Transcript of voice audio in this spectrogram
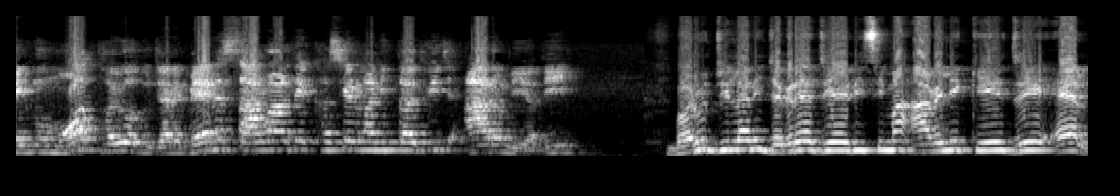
એકનું મોત થયું હતું, જ્યારે બેને સારવારથી ખસેડવાની તજવીજ આરંભી હતી. ભરૂચ જિલ્લાની ઝઘડિયા જીઆઈડીસીમાં આવેલી કેજેએલ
